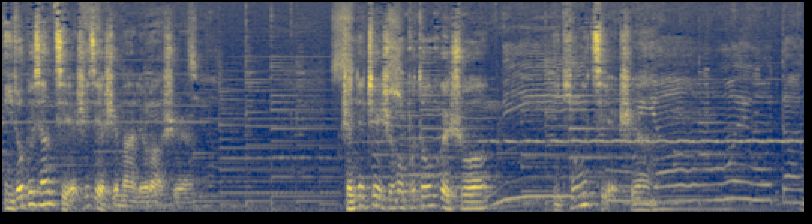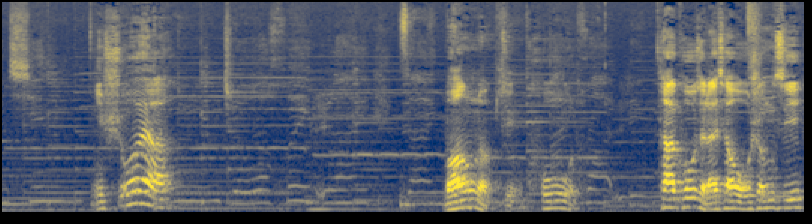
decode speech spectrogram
你都不想解释解释吗，刘老师？人家这时候不都会说：“你听我解释啊。”你说呀。王冷俊哭了，他哭起来悄无声息，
